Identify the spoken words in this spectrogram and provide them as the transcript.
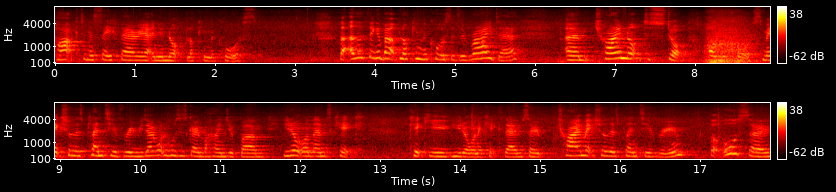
parked in a safe area and you're not blocking the course. The other thing about blocking the course as a rider, um, try not to stop on the course. Make sure there's plenty of room. You don't want horses going behind your bum. You don't want them to kick, kick you. You don't want to kick them. So try and make sure there's plenty of room. But also,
